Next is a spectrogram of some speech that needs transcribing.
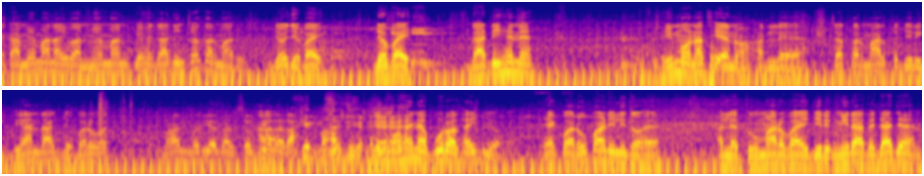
એક આ મહેમાન આવ્યા ને મહેમાન કહે ગાડીને ચક્કર માર્યું. જોજે ભાઈ જો ભાઈ ગાડી હે ને વીમો નથી એનો. એટલે ચક્કર મારતો જરીક ધ્યાન રાખજે બરોબર? માન મર્યાદા સભ્યને રાખીને મારજે. વીમો હે ને પૂરો થઈ ગયો. એકવાર ઉપાડી લીધો હે. એટલે તું મારો ભાઈ જરીક નિરાતે જાજે ને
